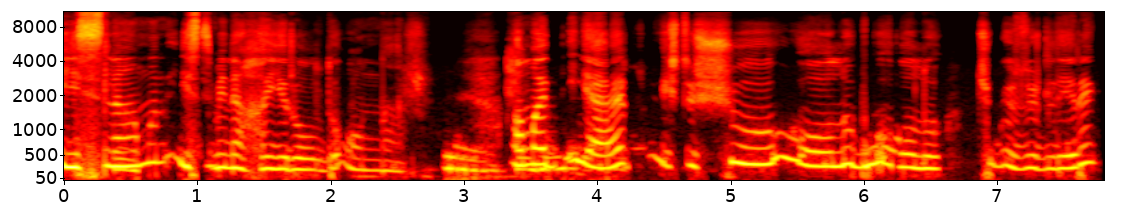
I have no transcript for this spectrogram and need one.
İslam'ın ismine hayır oldu onlar. Ama diğer işte şu oğlu bu oğlu çok özür dileyerek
